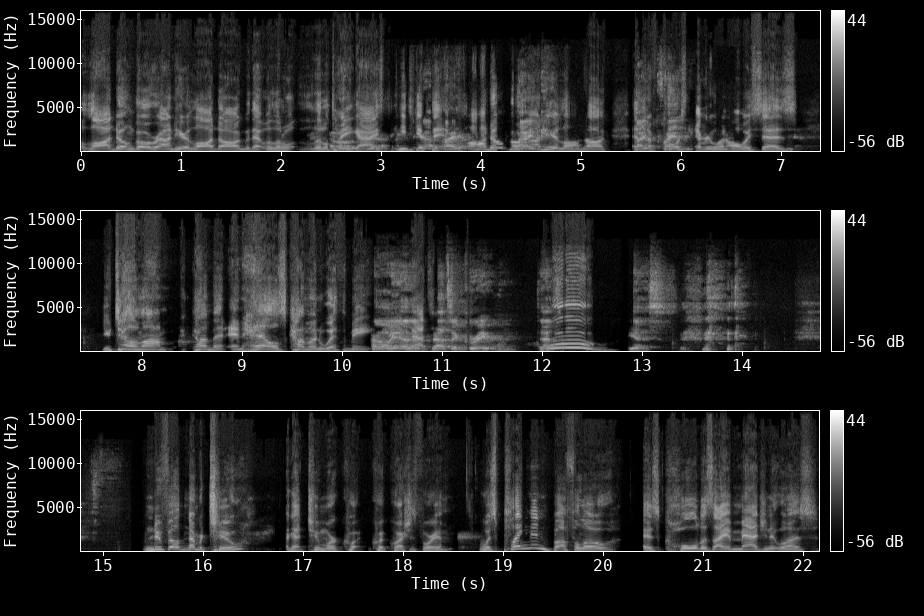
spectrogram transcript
Law don't go around here, law dog. That little little tiny oh, guys. Yeah, he gets yeah, law don't go I, around here, law dog. And I then of plan. course everyone always says, "You tell him I'm coming, and hell's coming with me." Oh yeah, that, that's, that's a great one. That's, woo! Yes. Neufeld number two. I got two more qu- quick questions for you. Was playing in Buffalo as cold as I imagine it was?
